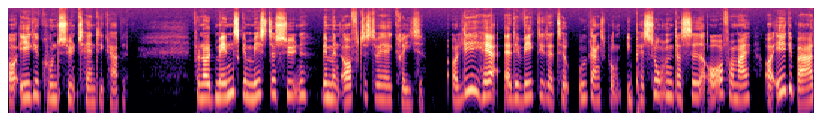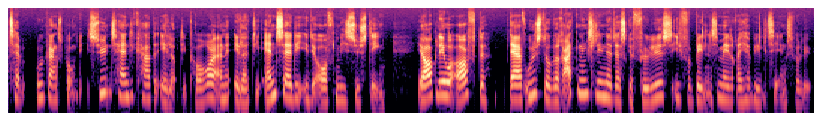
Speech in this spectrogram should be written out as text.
og ikke kun synshandicappet. For når et menneske mister synet, vil man oftest være i krise. Og lige her er det vigtigt at tage udgangspunkt i personen, der sidder over for mig, og ikke bare tage udgangspunkt i synshandicappet, eller de pårørende, eller de ansatte i det offentlige system. Jeg oplever ofte, der er udstukket retningslinjer, der skal følges i forbindelse med et rehabiliteringsforløb.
